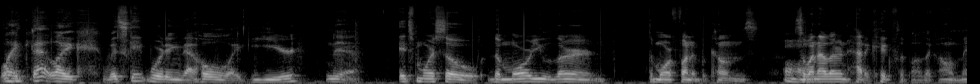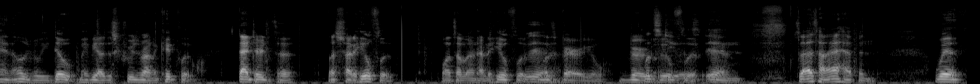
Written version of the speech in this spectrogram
Like that, like with skateboarding, that whole like year, yeah it's more so the more you learn, the more fun it becomes. Uh-huh. So when I learned how to kickflip, I was like, oh man, that was really dope. Maybe I'll just cruise around and kickflip. That turned to let's try to heel flip. Once I learned how to heel flip, Yeah. let's varial Let's heel flip. yeah. And so that's how that happened. With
